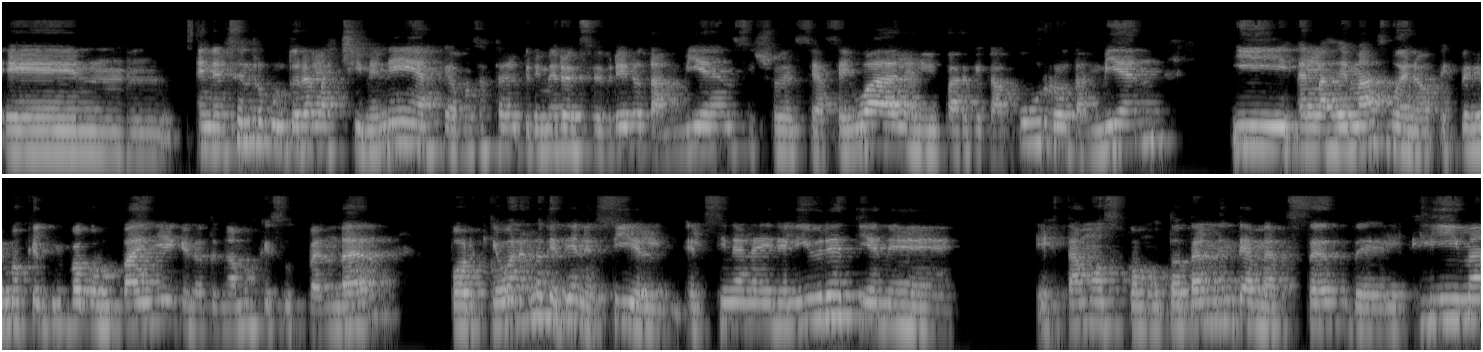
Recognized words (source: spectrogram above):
En, el Centro Cultural Las Chimeneas, que vamos a estar el primero de febrero también, si llueve se hace igual, en el Parque Capurro también. Y en las demás, bueno, esperemos que el tiempo acompañe y que no tengamos que suspender, porque bueno, es lo que tiene, sí, el, el cine al aire libre tiene, estamos como totalmente a merced del clima,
